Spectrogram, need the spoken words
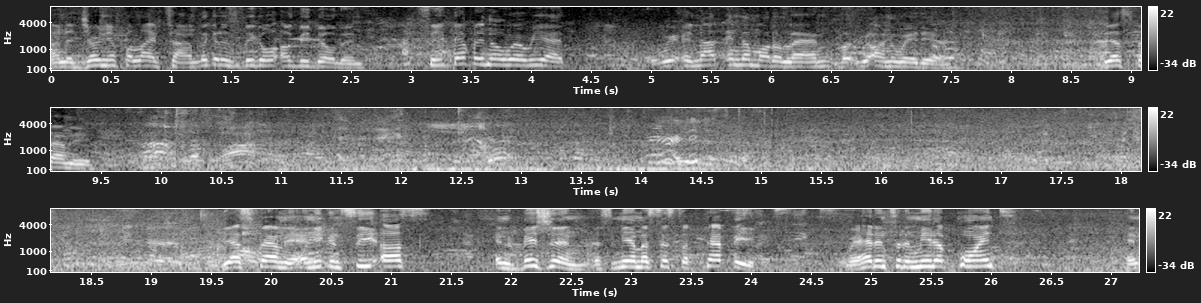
on the journey of a lifetime. Look at this big old ugly building. So you definitely know where we at. We're not in the motherland, but we're on the way there. Yes, family. Yes, family, and you can see us in vision. It's me and my sister Peppy. We're heading to the meetup point in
